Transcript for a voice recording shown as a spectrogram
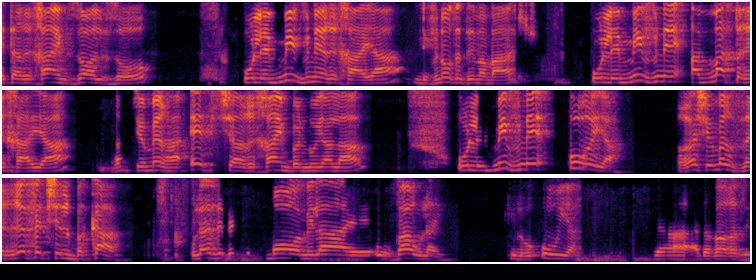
את הרחיים זו על זו, ולמבנה רחיה, לבנות את זה ממש, ולמבנה אמת רחיה, רש"י אומר העץ שהרחיים בנוי עליו, ולמבנה אוריה, רש"י אומר זה רפת של בקר, אולי זה בעצם כמו המילה אה, עורבה אולי, כאילו אוריה, זה הדבר הזה.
